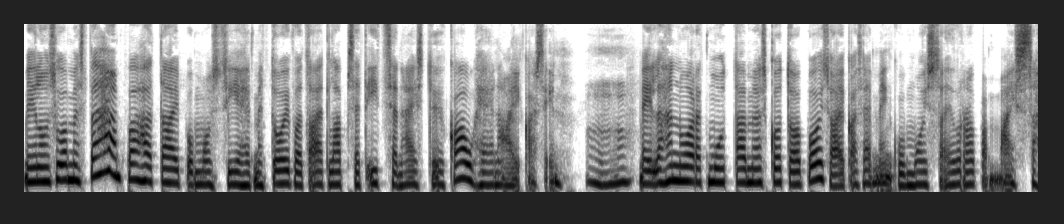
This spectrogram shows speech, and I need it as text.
meillä on Suomessa vähän paha taipumus siihen, että me toivotaan, että lapset itsenäistyy kauhean aikaisin. mm, Meillähän nuoret muuttaa myös kotoa pois aikaisemmin kuin muissa Euroopan maissa.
